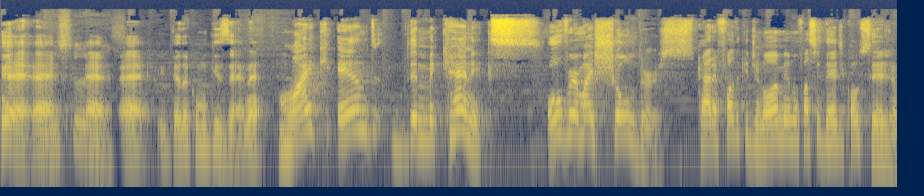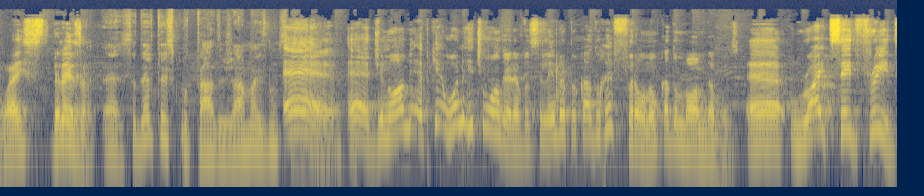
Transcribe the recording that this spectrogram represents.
É, é, Isso é, é. é, entenda como quiser, né? Mike and the Mechanics, Over My Shoulders. Cara, é foda que de nome eu não faço ideia de qual seja, mas beleza. É, você deve ter escutado já, mas não sabe. É, é, de nome, é porque One Hit Wonder, né? Você lembra por causa do refrão, não por causa do nome da música. É, Right Said Freed,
